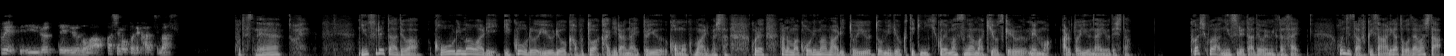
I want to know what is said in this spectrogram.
増えているっていうのは足元で感じます。そうですね。はい。ニュースレターでは、小売回りイコール有料株とは限らないという項目もありました。これ、あの、ま、小売回りというと魅力的に聞こえますが、まあ、気をつける面もあるという内容でした。詳しくはニュースレターでお読みください。本日は福井さんありがとうございました。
